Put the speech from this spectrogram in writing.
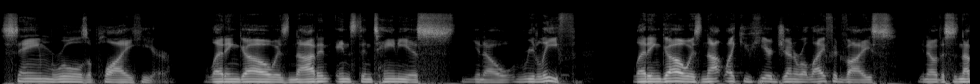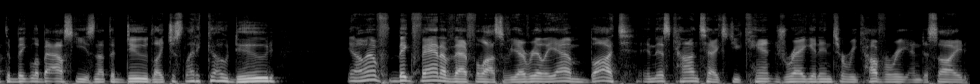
Same rules apply here. Letting go is not an instantaneous, you know, relief. Letting go is not like you hear general life advice. You know, this is not the big Lebowski. It's not the dude like, just let it go, dude you know, I'm a big fan of that philosophy. I really am. But in this context, you can't drag it into recovery and decide,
